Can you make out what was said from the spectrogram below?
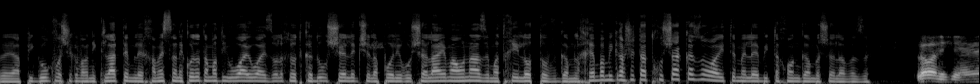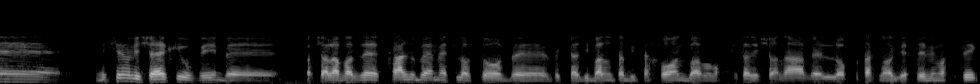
והפיגור כבר שכבר נקלטתם ל-15 נקודות, אמרתי, וואי וואי, זה הולך להיות כדור שלג של הפועל ירושלים העונה, זה מתחיל לא טוב. גם לכם במגרש הייתה תחושה כזו, או הייתם מלא ביטחון גם בשלב הזה? לא, אני... ניסינו להישאר חיוביים בשלב הזה. התחלנו באמת לא טוב, וקצת איבדנו את הביטחון במחצית הראשונה, ולא פתחנו אגרסיבי מספיק,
